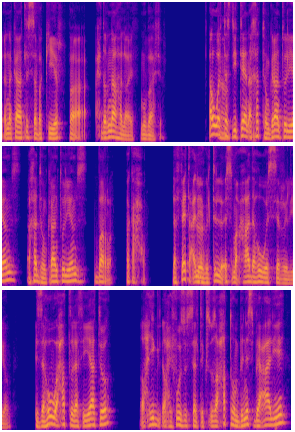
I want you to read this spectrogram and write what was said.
لانها كانت لسه بكير فحضرناها live مباشر. أول آه. تسديدتين أخذتهم جرانت ويليامز أخذهم جرانت ويليامز برا فكحهم. لفيت عليه آه. قلت له اسمع هذا هو السر اليوم. إذا هو حط ثلاثياته راح يق... راح يفوزوا السلتكس. وإذا حطهم بنسبة عالية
